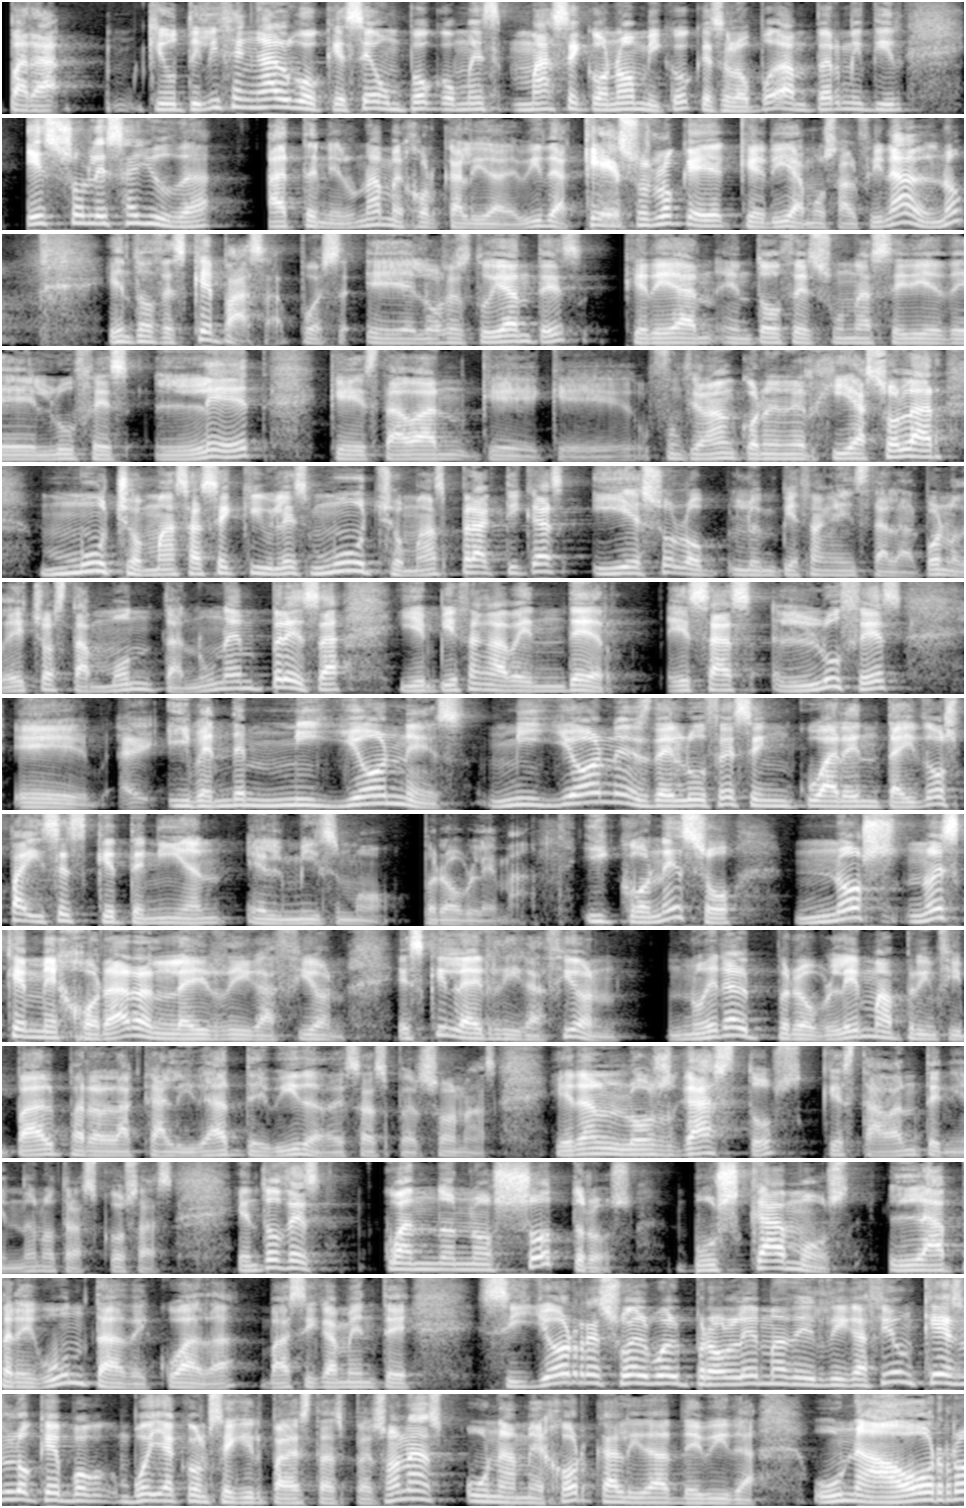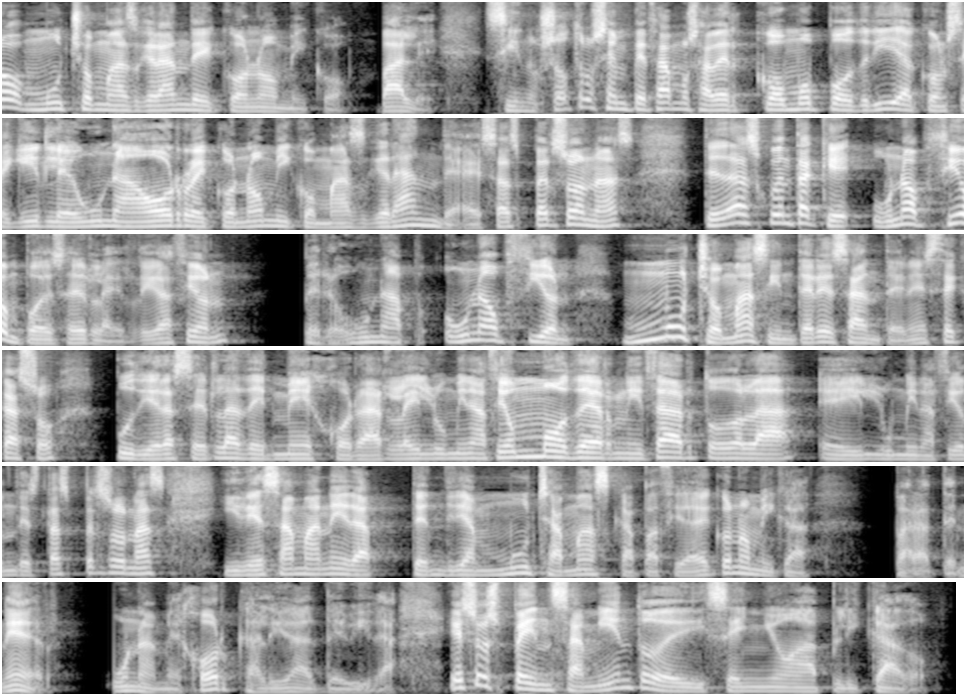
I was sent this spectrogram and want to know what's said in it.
para que utilicen algo que sea un poco más, más económico, que se lo puedan permitir, eso les ayuda a tener una mejor calidad de vida, que eso es lo que queríamos al final, ¿no? Entonces, ¿qué pasa? Pues eh, los estudiantes crean entonces una serie de luces LED que estaban, que, que funcionaban con energía solar, mucho más asequibles, mucho más prácticas, y eso lo, lo empiezan a instalar. Bueno, de hecho, hasta montan una empresa y empiezan a vender esas luces eh, y venden millones, millones de luces en 42 países que tenían el mismo problema. Y con eso no, no es que mejoraran la irrigación, es que la irrigación no era el problema principal para la calidad de vida de esas personas, eran los gastos que estaban teniendo en otras cosas. Entonces, Cuando nosotros buscamos la pregunta adecuada, básicamente, si yo resuelvo el problema de irrigación, ¿qué es lo que voy a conseguir para estas personas? Una mejor calidad de vida, un ahorro mucho más grande económico. Vale, si nosotros empezamos a ver cómo podría conseguirle un ahorro económico más grande a esas personas, te das cuenta que una opción puede ser la irrigación, pero una, una, opción mucho más interesante en este caso pudiera ser la de mejorar la iluminación, modernizar toda la eh, iluminación de estas personas y de esa manera tendrían mucha más capacidad económica para tener una mejor calidad de vida. Eso es pensamiento de diseño aplicado.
